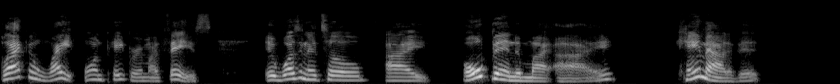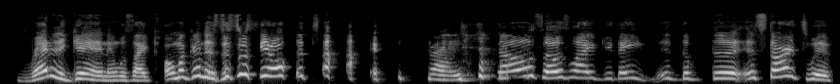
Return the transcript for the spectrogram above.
black and white on paper in my face. It wasn't until I opened my eye, came out of it, read it again, and was like, "Oh my goodness, this was here all the time." Right. no, so it's like they it, the the it starts with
